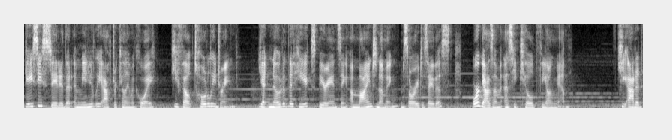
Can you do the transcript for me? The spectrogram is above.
Gacy stated that immediately after killing McCoy, he felt totally drained yet noted that he experiencing a mind-numbing, I'm sorry to say this, orgasm as he killed the young man. He added,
